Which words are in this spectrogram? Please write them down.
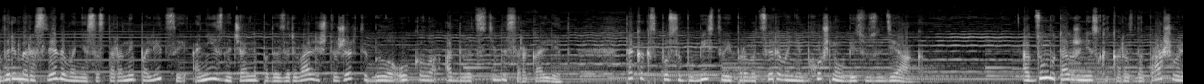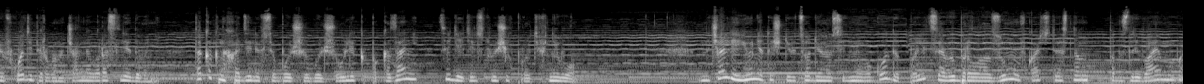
Во время расследования со стороны полиции они изначально подозревали, что жертве было около от 20 до 40 лет, так как способ убийства и провоцирования похож на убийцу Зодиака. Адзуму также несколько раз допрашивали в ходе первоначального расследования, так как находили все больше и больше улик и показаний, свидетельствующих против него. В начале июня 1997 года полиция выбрала Азуму в качестве основного подозреваемого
